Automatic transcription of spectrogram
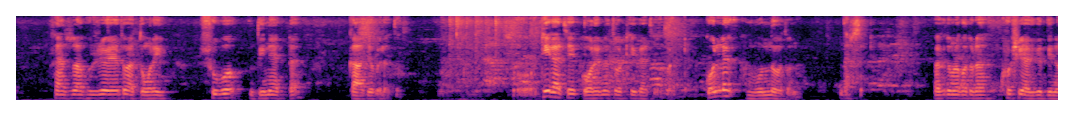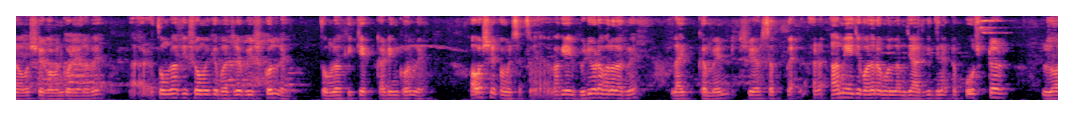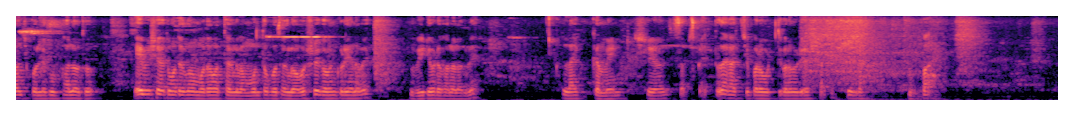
ফ্যান্সরা খুশি হয়ে যেত আর তোমার এই শুভ দিনে একটা কাজও বেরোতো ঠিক আছে, করে না তো ঠিক আছে বাট করলে মন্দ হতো না। দ্যাটস ইট বাকি তোমরা কতটা খুশি আজকের দিনে অবশ্যই কমেন্ট করে জানাবে। আর তোমরা কি সৌমিকে বার্থডে উইশ করলে? তোমরা কি কেক কাটিং করলে? অবশ্যই কমেন্ট সেকশনে বাকি এই ভিডিওটা ভালো লাগলে লাইক কমেন্ট শেয়ার সাবস্ক্রাইব আর আমি এই যে কথাটা বললাম যে আজকের দিনে একটা পোস্টার লঞ্চ করলে খুব ভালো হতো এই বিষয়ে তোমাদের কোনো মতামত থাকলে বা মন্তব্য থাকলে অবশ্যই কমেন্ট করে জানাবে। ভিডিওটা ভালো লাগলে লাইক কমেন্ট শেয়ার সাবস্ক্রাইব তো দেখা হচ্ছে পরবর্তী কোনো ভিডিওর সাথে। বাই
